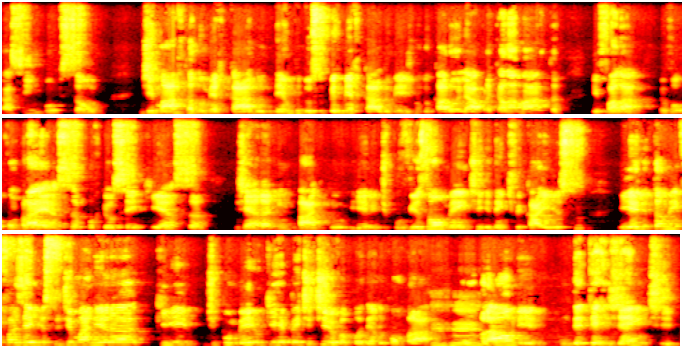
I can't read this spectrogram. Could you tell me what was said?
assim opção de marca no mercado, dentro do supermercado mesmo, do cara olhar para aquela marca e falar, eu vou comprar essa porque eu sei que essa gera impacto e ele tipo visualmente identificar isso e ele também fazer isso de maneira que, tipo, meio que repetitiva, podendo comprar uhum. um brownie, um detergente,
